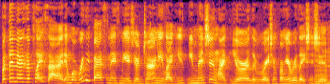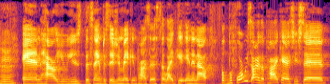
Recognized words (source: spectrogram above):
But then there's the play side. And what really fascinates me is your journey. Like you, you mentioned like your liberation from your relationship mm-hmm. and how you used the same decision making process to like get in and out. But before we started the podcast, you said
